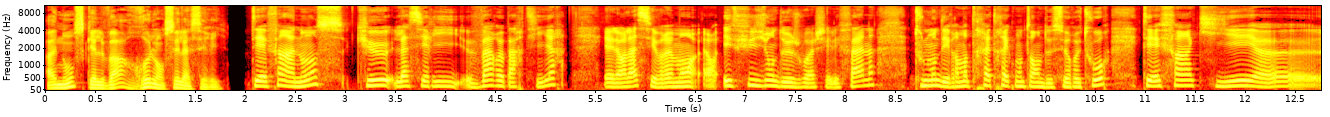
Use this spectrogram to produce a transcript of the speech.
annonce qu'elle va relancer la série. TF1 annonce que la série va repartir. Et alors là, c'est vraiment effusion de joie chez les fans. Tout le monde est vraiment très très content de ce retour. TF1 qui est euh,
